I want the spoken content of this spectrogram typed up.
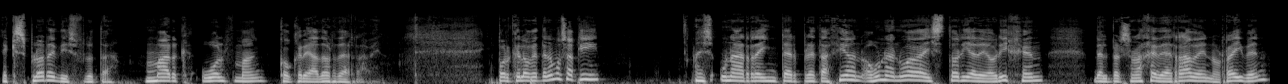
Explora y disfruta. Mark Wolfman, co-creador de Raven. Porque lo que tenemos aquí es una reinterpretación o una nueva historia de origen del personaje de Raven o Raven.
